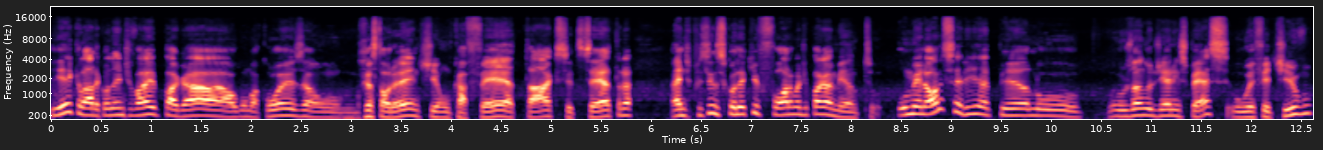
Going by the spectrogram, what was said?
E é claro, quando a gente vai pagar alguma coisa, um restaurante, um café, táxi, etc., a gente precisa escolher que forma de pagamento. O melhor seria pelo usando o dinheiro em espécie, o efetivo,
